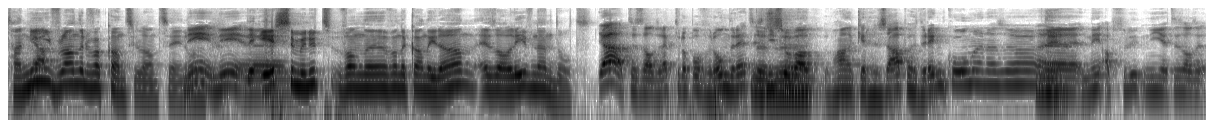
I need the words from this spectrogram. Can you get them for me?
Het gaat niet Ja. Vlaanderen vakantieland zijn. Nee, nee. De eh, eerste minuut van de, van de kandidaat is al leven en dood. Ja, het is al direct erop of eronder. Het is Dus, niet zo eh, van, we gaan een keer gezapig erin komen en zo. Nee. Nee, absoluut niet. Het, is al, het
